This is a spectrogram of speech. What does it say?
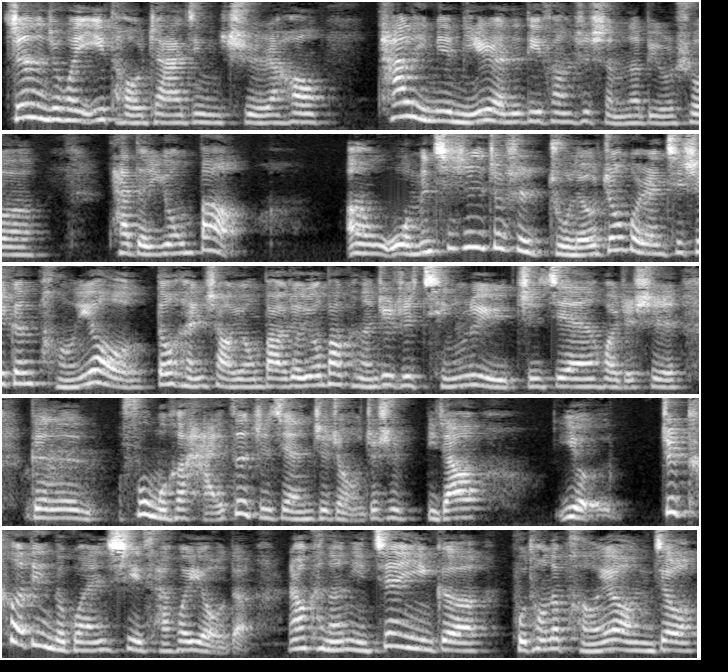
真的就会一头扎进去。然后它里面迷人的地方是什么呢？比如说他的拥抱。嗯，我们其实就是主流中国人，其实跟朋友都很少拥抱，就拥抱可能就是情侣之间，或者是跟父母和孩子之间这种，就是比较有。就特定的关系才会有的，然后可能你见一个普通的朋友，你就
